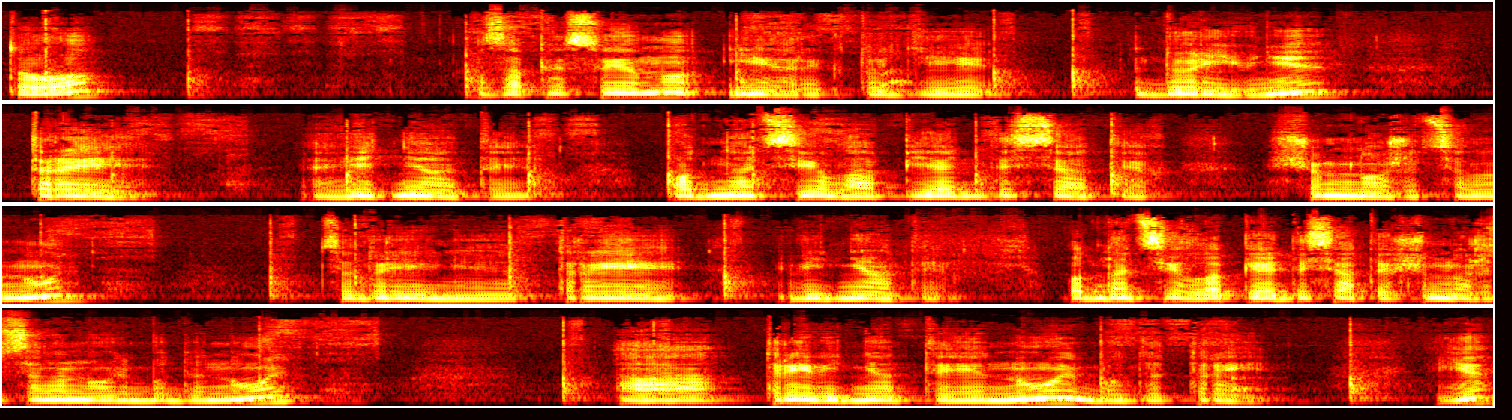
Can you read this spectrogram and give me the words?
то записуємо y тоді дорівнює 3 відняти 1,5, що множиться на 0. Це дорівнює 3 відняти 1,5, що множиться на 0, буде 0. А 3 відняти 0 буде 3. Є?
